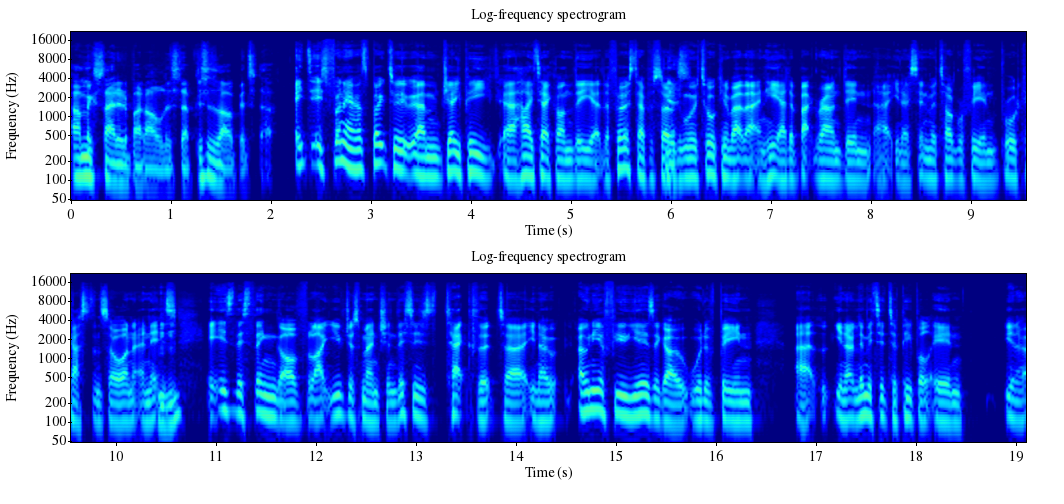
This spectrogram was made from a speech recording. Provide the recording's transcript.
I'm excited about all this stuff. This is all good stuff. It, it's funny. I spoke to um, JP uh, High Tech on the uh, the first episode, yes. and we were talking about that, and he had a background in uh, you know cinematography and broadcast and so on. And it's mm-hmm. it is this thing of like you've just mentioned. This is tech that uh, you know only a few years ago would have been uh, you know limited to people in you know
